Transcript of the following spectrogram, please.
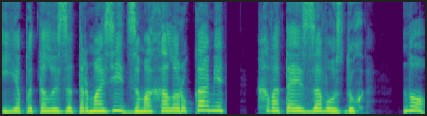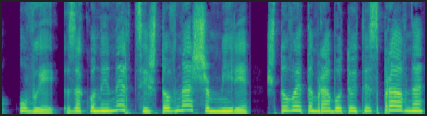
И я пыталась затормозить, замахала руками, хватаясь за воздух. Но, увы, законы инерции, что в нашем мире, что в этом работают исправно,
